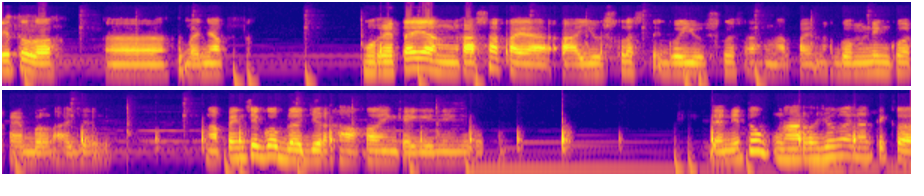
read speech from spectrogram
itu loh eh, banyak muridnya yang ngerasa kayak ah, useless gue useless ah ngapain? Ah gue mending gue rebel aja gitu ngapain sih gue belajar hal-hal yang kayak gini gitu? Dan itu ngaruh juga nanti ke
